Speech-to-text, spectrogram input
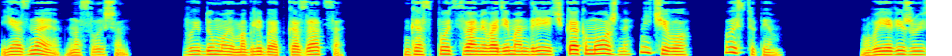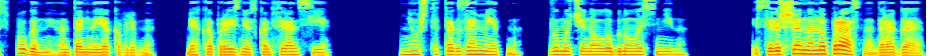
Я знаю, наслышан. Вы, думаю, могли бы отказаться». «Господь с вами, Вадим Андреевич, как можно? Ничего, выступим». «Вы, я вижу, испуганы, Антонина Яковлевна», — мягко произнес конферансье. «Неужто так заметно?» — вымученно улыбнулась Нина. «И совершенно напрасно, дорогая.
